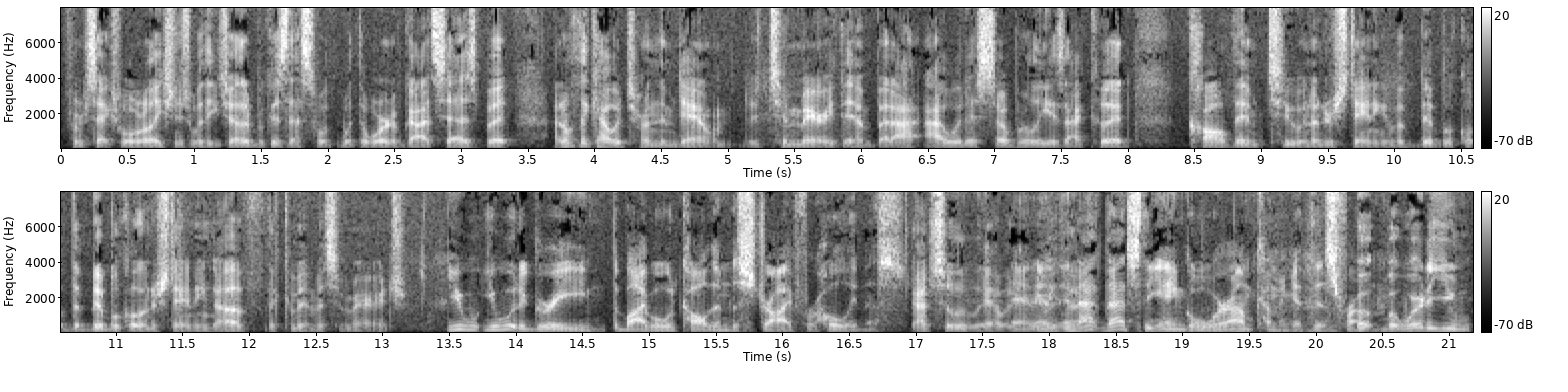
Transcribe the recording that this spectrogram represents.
from sexual relations with each other because that's what, what the Word of God says. But I don't think I would turn them down to, to marry them. But I, I would, as soberly as I could, call them to an understanding of a biblical, the biblical understanding of the commitments of marriage. You you would agree the Bible would call them to strive for holiness. Absolutely, I would. And, and, and that. that. that's the angle where I'm coming at this from. But, but where do you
